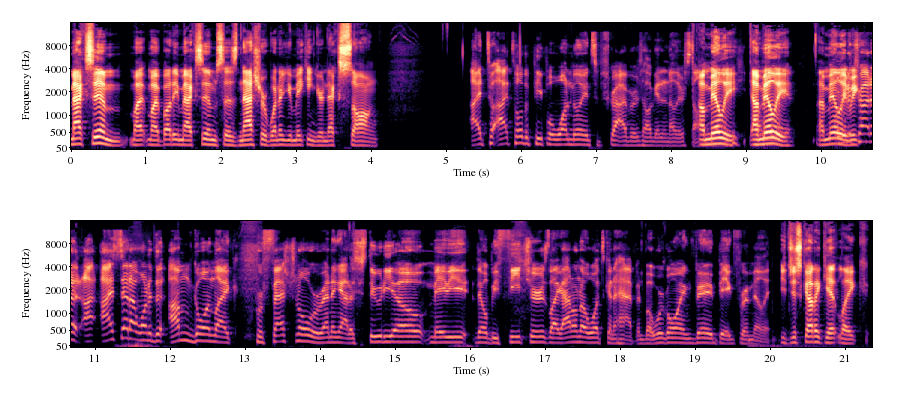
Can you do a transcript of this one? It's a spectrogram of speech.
Maxim, my my buddy Maxim says, Nasher, when are you making your next song? I, t- I told the people 1 million subscribers, I'll get another song. A milli, a milli, a milli. We, try to. I, I said I wanted to. I'm going like professional. We're renting out a studio. Maybe there'll be features. Like I don't know what's gonna happen, but we're going very big for a million. you just got to get like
